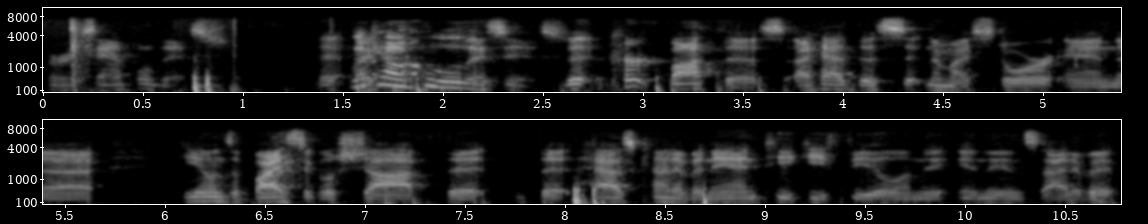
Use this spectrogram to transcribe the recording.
For example, this. Look I- how cool this is. that Kirk bought this. I had this sitting in my store, and uh, he owns a bicycle shop that that has kind of an antique feel in the in the inside of it.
